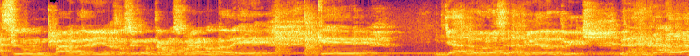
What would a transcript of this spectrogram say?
hace un par de días nos encontramos con la nota de que ya logró ser afiliado en Twitch.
